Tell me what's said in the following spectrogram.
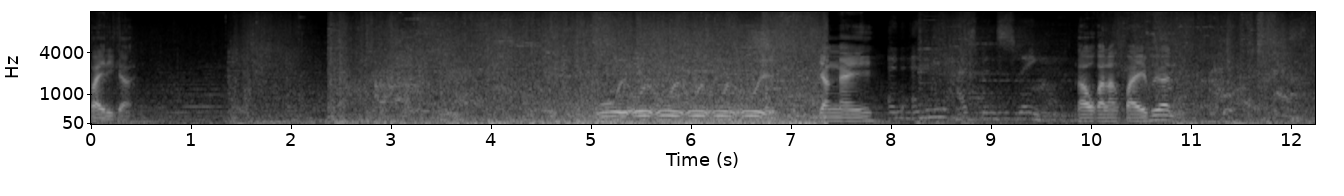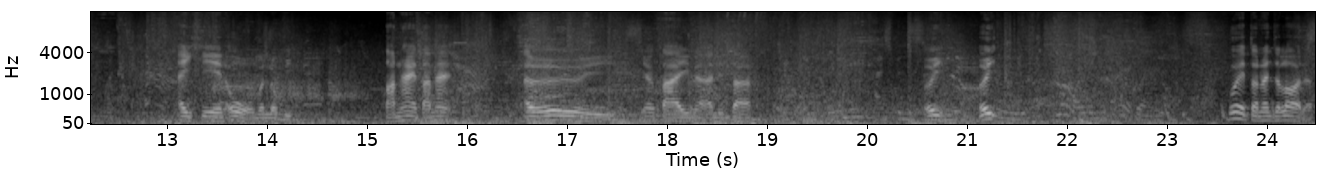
ไปดีกว่า อุ้ยอุ้ยอุ้ยอุ้ยอุ้ยอุ้ยยังไง An enemy has been slain. เรากำลังไปเพื่อน ไอเคนโอ้มันหลบอีก ตันให้ตันให้ เอ้ย ยังตายอีกนะอลิตา An enemy has been เอ้ยเอ้ยเว้ย ตอนนั้นจะรอดเหรอะ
